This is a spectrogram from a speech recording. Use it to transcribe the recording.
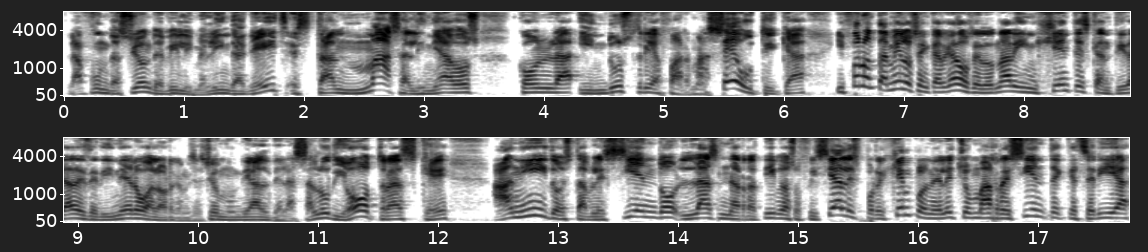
La fundación de Bill y Melinda Gates están más alineados con la industria farmacéutica y fueron también los encargados de donar ingentes cantidades de dinero a la Organización Mundial de la Salud y otras que han ido estableciendo las narrativas oficiales, por ejemplo, en el hecho más reciente que sería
